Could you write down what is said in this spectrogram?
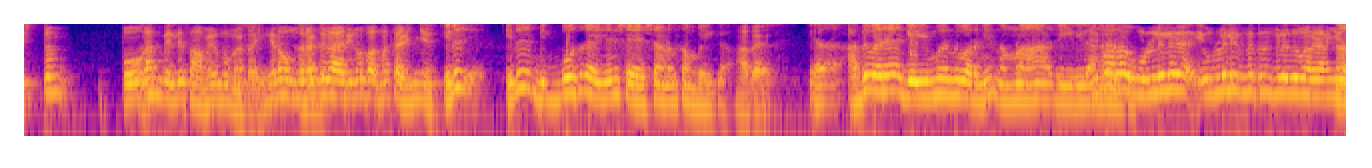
ഇഷ്ടം പോകാൻ വലിയ സമയമൊന്നും വേണ്ട. ഇങ്ങനെ ഒന്ന് രണ്ട് കാര്യങ്ങൾ പറഞ്ഞ കഴിഞ്ഞ്. ഇത് ഇത് ബിഗ് ബോസ് കഴിഞ്ഞതിന് ശേഷമാണ് ഇത് സംഭവിക്കുക. അതെ. അതുവരെ ഗെയിം എന്ന് പറഞ്ഞ് നമ്മൾ ആ രീതിയിൽ ഉള്ളിൽ ഉള്ളിലിരുന്നിട്ട് നിങ്ങൾ ഇത് പറയുകയാണെങ്കിൽ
